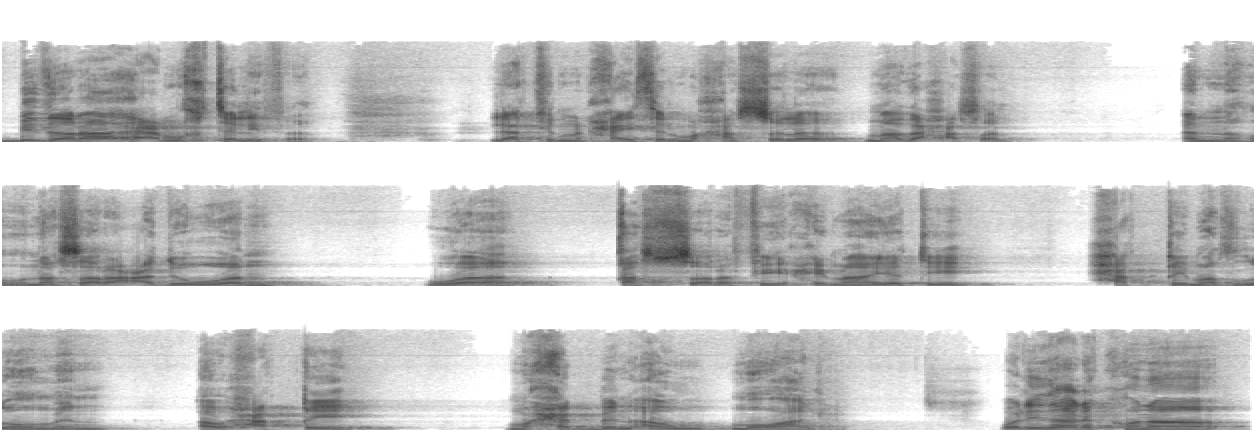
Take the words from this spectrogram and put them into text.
بذرائع مختلفة. لكن من حيث المحصلة ماذا حصل؟ أنه نصر عدوا وقصر في حماية حق مظلوم أو حق محب أو موال ولذلك هنا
